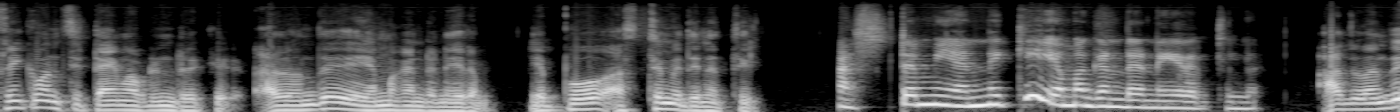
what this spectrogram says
ஃப்ரீக்வன்சி டைம் அப்படின்னு இருக்குது அது வந்து யமகண்ட நேரம். எப்போது அஷ்டமி தினத்தில். அஷ்டமி அன்னைக்கு யமகண்ட நேரத்தில். அது வந்து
